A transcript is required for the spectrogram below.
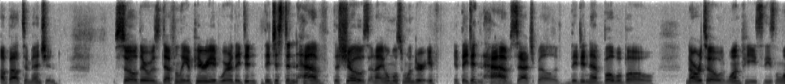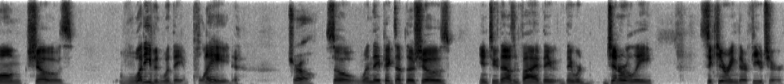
about to mention. So there was definitely a period where they didn't they just didn't have the shows and I almost wonder if if they didn't have Zatch Bell, if they didn't have Bobo Bobobo, Naruto and One Piece, these long shows, what even would they have played? True. So when they picked up those shows in 2005, they they were generally securing their future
